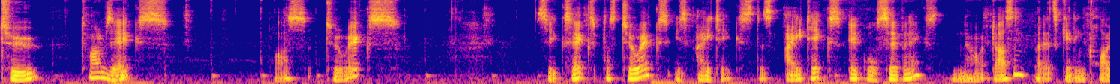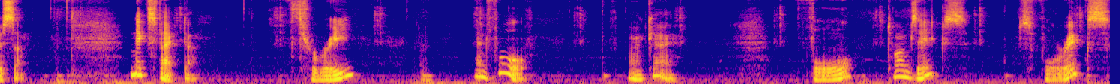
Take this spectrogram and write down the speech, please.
2 times x plus 2x 6x plus 2x is 8x. Does 8x equal 7x? No, it doesn't, but it's getting closer. Next factor, 3 and 4. Okay. 4 times x is 4x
